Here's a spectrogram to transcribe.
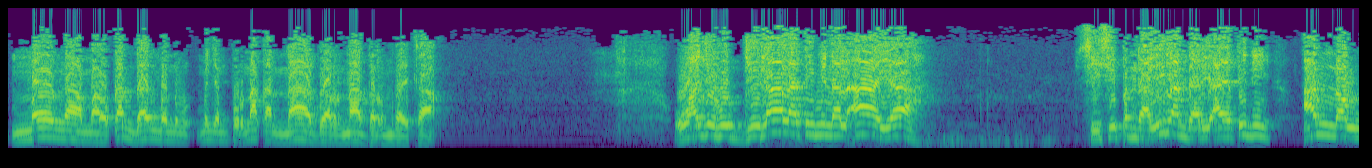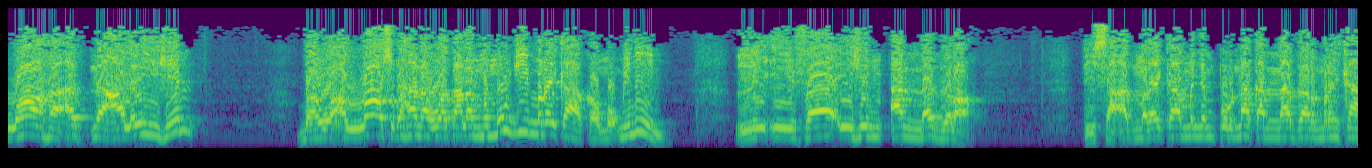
mengamalkan dan menyempurnakan nadar-nadar mereka. Wajhud dilalati minal ayah. Sisi pendalilan dari ayat ini annallaha atna alaihim bahwa Allah Subhanahu wa taala memuji mereka kaum mukminin liifaihim an-nadhra. Di saat mereka menyempurnakan nazar mereka.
